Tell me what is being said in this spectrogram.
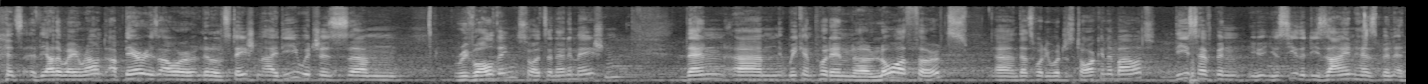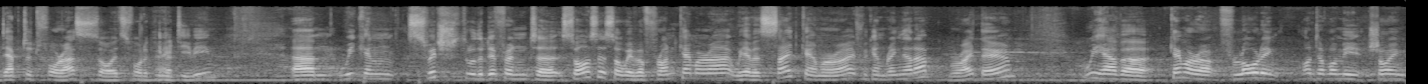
it's the other way around. Up there is our little station ID, which is um, revolving, so it's an animation. Then um, we can put in uh, lower thirds, and that's what you were just talking about. These have been, you, you see the design has been adapted for us, so it's for the Kina TV. Um, we can switch through the different uh, sources. So we have a front camera, we have a side camera, if we can bring that up, right there. We have a camera floating on top of me showing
